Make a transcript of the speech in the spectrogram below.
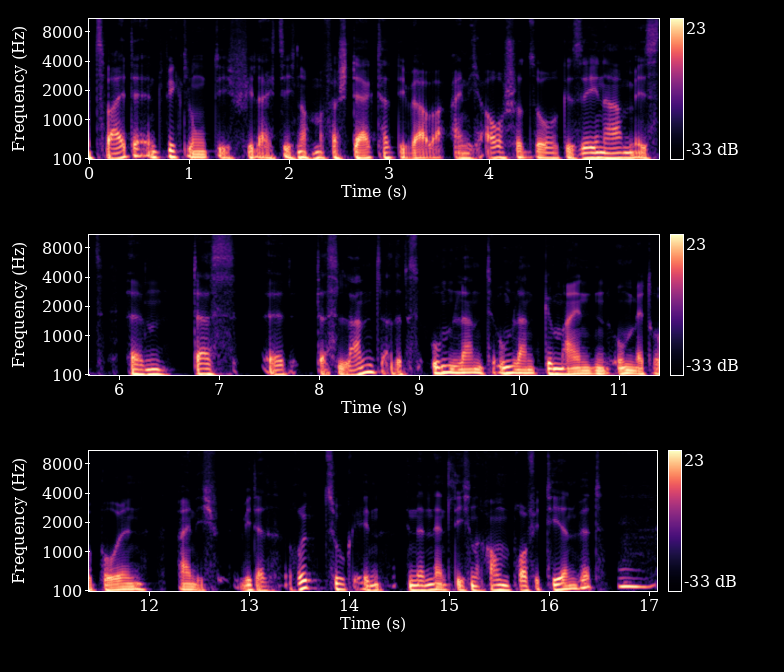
Eine zweite Entwicklung, die vielleicht sich nochmal verstärkt hat, die wir aber eigentlich auch schon so gesehen haben, ist, ähm, dass äh, das Land, also das Umland, Umlandgemeinden um Metropolen eigentlich wieder Rückzug in, in den ländlichen Raum profitieren wird. Mhm.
